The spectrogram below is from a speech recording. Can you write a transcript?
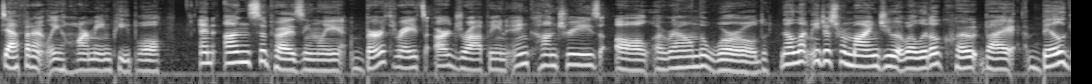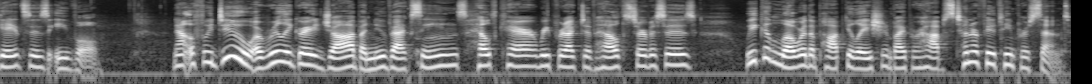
definitely harming people. And unsurprisingly, birth rates are dropping in countries all around the world. Now, let me just remind you of a little quote by Bill Gates is evil. Now, if we do a really great job on new vaccines, healthcare, reproductive health services, we could lower the population by perhaps 10 or 15 percent.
